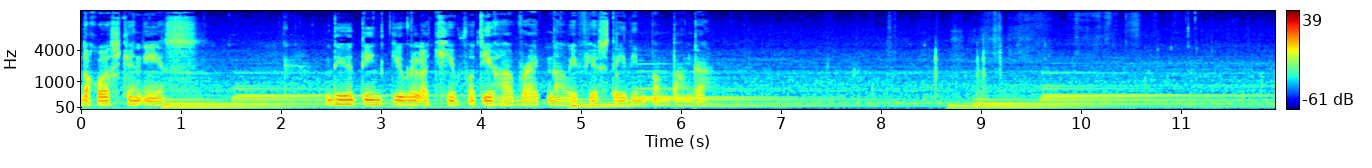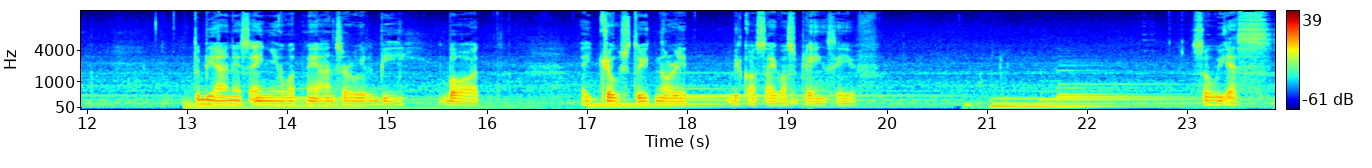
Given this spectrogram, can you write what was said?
The question is Do you think you will achieve what you have right now if you stayed in Pampanga? To be honest, I knew what my answer will be, but I chose to ignore it because I was playing safe. So, yes,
